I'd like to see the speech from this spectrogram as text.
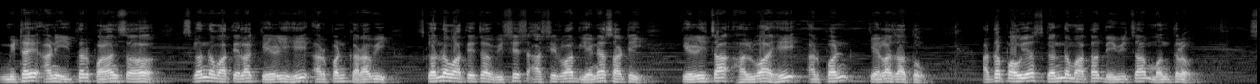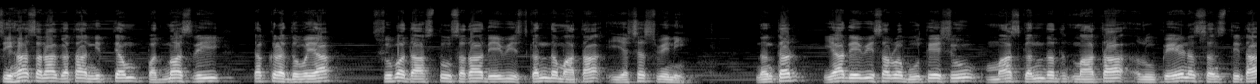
मिठाई आणि इतर फळांसह स्कंदमातेला केळीही अर्पण करावी. स्कंदमातेचा विशेष आशीर्वाद घेण्यासाठी केळीचा हलवाही अर्पण केला जातो. आता पाहूया स्कंदमाता देवीचा मंत्र. सिंहासनागता नित्यम पद्माश्री तक्रद्वया शुभदास्तु सदा देवी स्कंदमाता यशस्विनी। नंतर या देवी सर्व भूतेषु मा स्कंद माता रूपेण संस्थिता।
